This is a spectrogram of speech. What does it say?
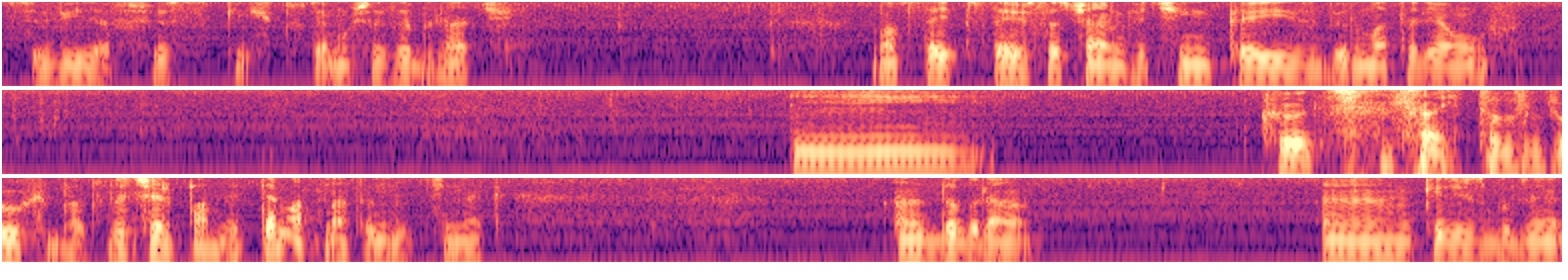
Cywile wszystkich tutaj muszę zebrać. No tutaj, tutaj już zacząłem wycinkę i zbiór materiałów. I... Kurczę, no i to by był chyba wyczerpany temat na ten odcinek. Ale dobra. Kiedyś zbuduję...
